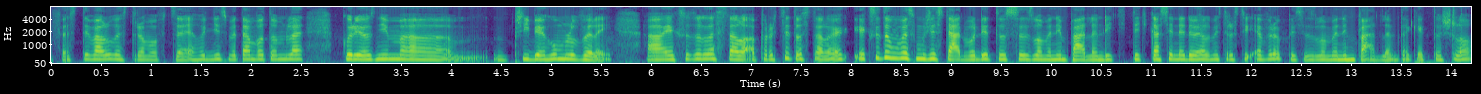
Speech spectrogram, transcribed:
festivalu ve Stromovce. Hodně jsme tam o tomhle kuriozním příběhu mluvili. Jak se tohle stalo a proč se to stalo? Jak, jak se to vůbec může stát? Vody to se zlomeným pádlem. Teď, teďka si nedojel mistrovství Evropy se zlomeným pádlem, tak jak to šlo?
